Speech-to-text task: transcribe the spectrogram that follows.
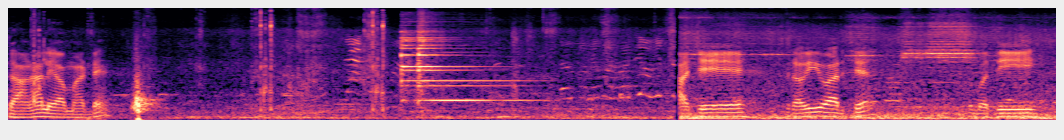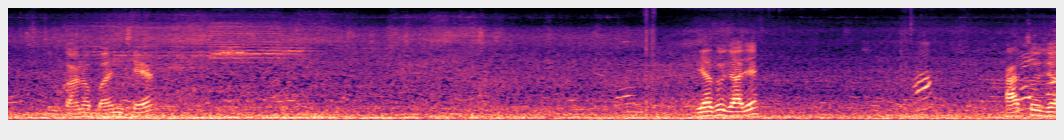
ધાણા લેવા માટે. આજે રવિવાર છે બધી દુકાનો બંધ છે. જ્યાં શું જાજે હાથ શું છે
